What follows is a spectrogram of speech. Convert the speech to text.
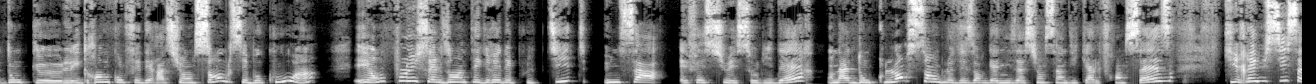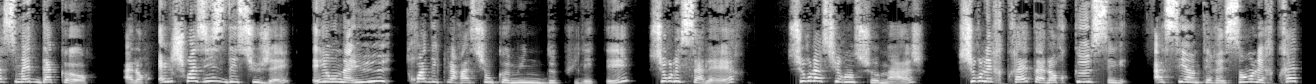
donc euh, les grandes confédérations ensemble, c'est beaucoup, hein. Et en plus, elles ont intégré les plus petites, UNSA, FSU et Solidaire. On a donc l'ensemble des organisations syndicales françaises qui réussissent à se mettre d'accord. Alors, elles choisissent des sujets et on a eu trois déclarations communes depuis l'été sur les salaires, sur l'assurance chômage, sur les retraites, alors que c'est assez intéressant, les retraites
